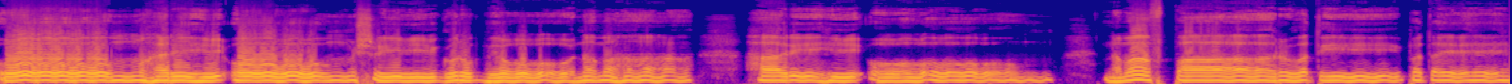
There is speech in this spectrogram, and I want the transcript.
ओम हरि ओम श्री गुरुभ्यो नमः। हरि ओम नमः पार्वती पते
